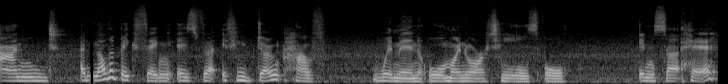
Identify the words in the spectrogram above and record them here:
And another big thing is that if you don't have women or minorities or insert here,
